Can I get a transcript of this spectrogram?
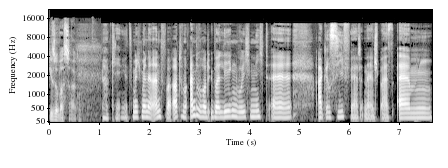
die sowas sagen? Okay, jetzt muss ich mir eine Antwort, Antwort überlegen, wo ich nicht äh, aggressiv werde. Nein, Spaß. Ähm,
